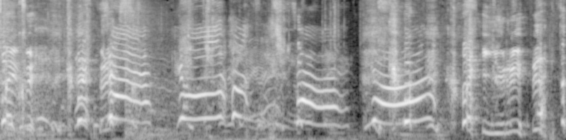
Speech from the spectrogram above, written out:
ザッコザゆるゆる。だった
